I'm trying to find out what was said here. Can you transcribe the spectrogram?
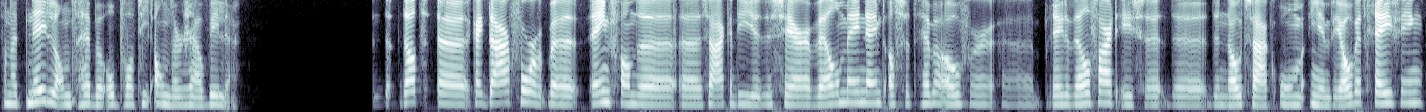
vanuit Nederland hebben op wat die ander zou willen? dat, uh, kijk, daarvoor uh, een van de uh, zaken die de SER wel meeneemt als we het hebben over brede welvaart, is de, de noodzaak om INWO-wetgeving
